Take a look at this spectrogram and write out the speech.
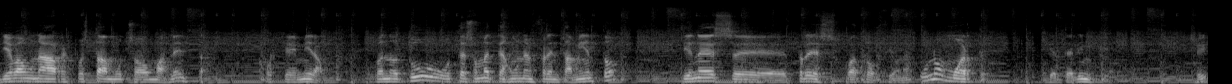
lleva una respuesta mucho más lenta. Porque mira, cuando tú te sometes a un enfrentamiento, tienes eh, tres, cuatro opciones. Uno, muerte, que te limpie, ¿sí?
